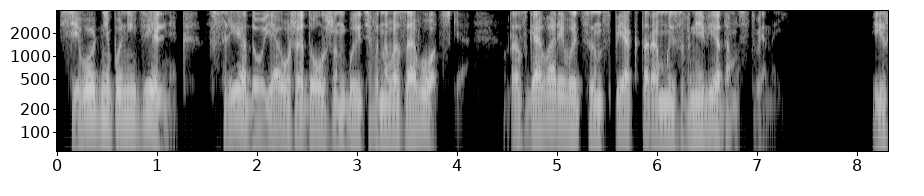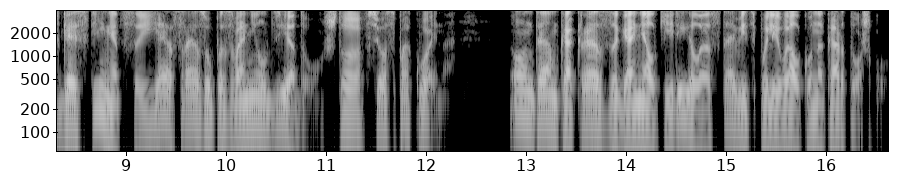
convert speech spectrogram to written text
Сегодня понедельник, в среду я уже должен быть в Новозаводске, разговаривать с инспектором из вневедомственной. Из гостиницы я сразу позвонил деду, что все спокойно. Он там как раз загонял Кирилла ставить поливалку на картошку.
